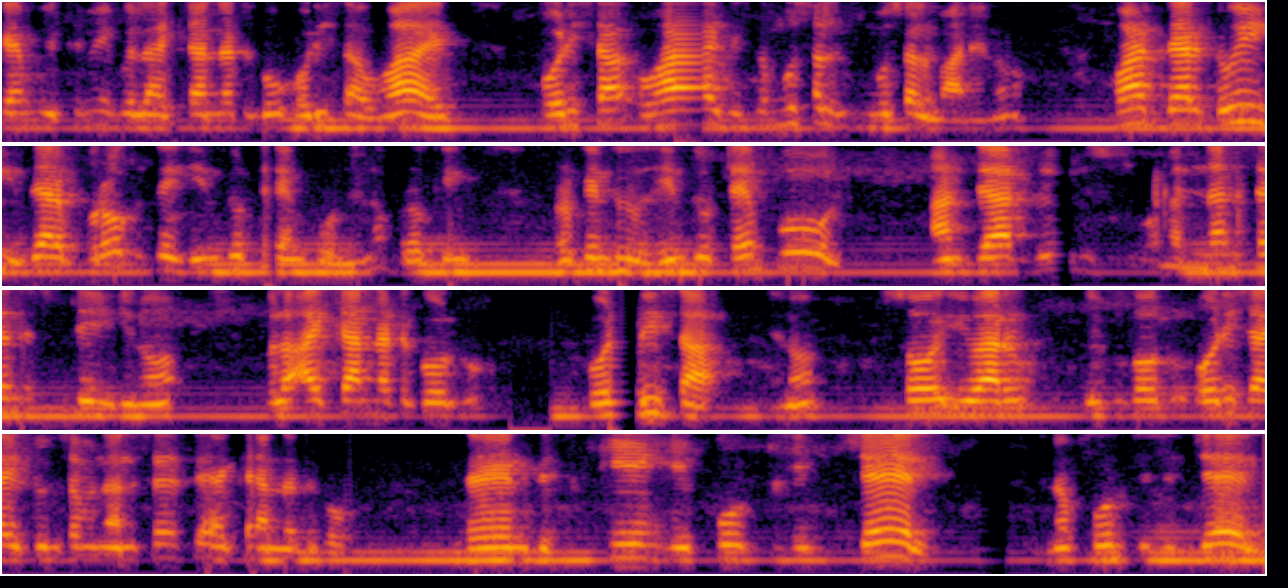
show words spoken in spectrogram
come with me, well, I cannot go Odisha. Why? Odisha, why? This is the Muslim, Musalman, you know. What they are doing? They are broke the Hindu temple, you know, broken, broken to Hindu temple, and they are doing so many nonsense thing, you know. Well, I cannot go to Odisha, you know. So you are, if you go to Odisha, you do some nonsense, I cannot go. Then this king, he put him jail, you know, put this jail.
